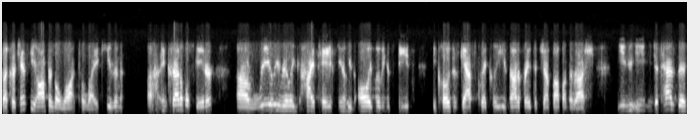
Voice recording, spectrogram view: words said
But Korchinski offers a lot to like. He's an uh, incredible skater, uh, really, really high pace. You know, he's always moving his feet. He closes gaps quickly. He's not afraid to jump up on the rush he, he just has this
